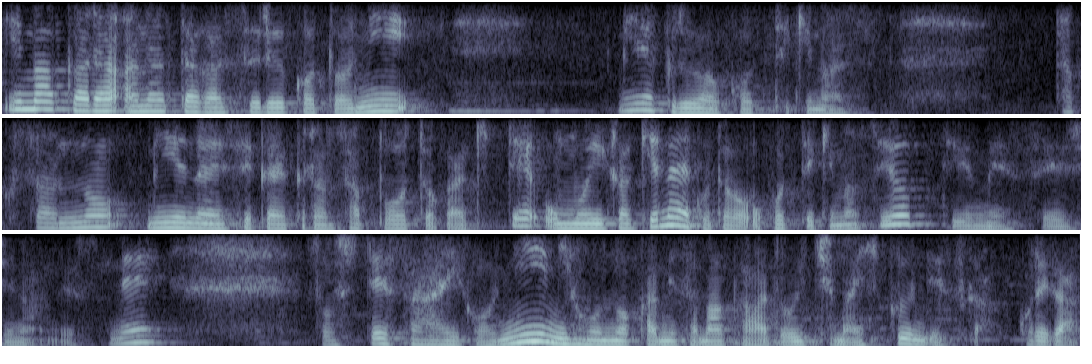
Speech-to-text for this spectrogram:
今からあなたがすることにミラクルが起こってきます。たくさんの見えない世界からのサポートが来て思いがけないことが起こってきますよっていうメッセージなんですね。そして最後に日本の神様カードを1枚引くんですが、これが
